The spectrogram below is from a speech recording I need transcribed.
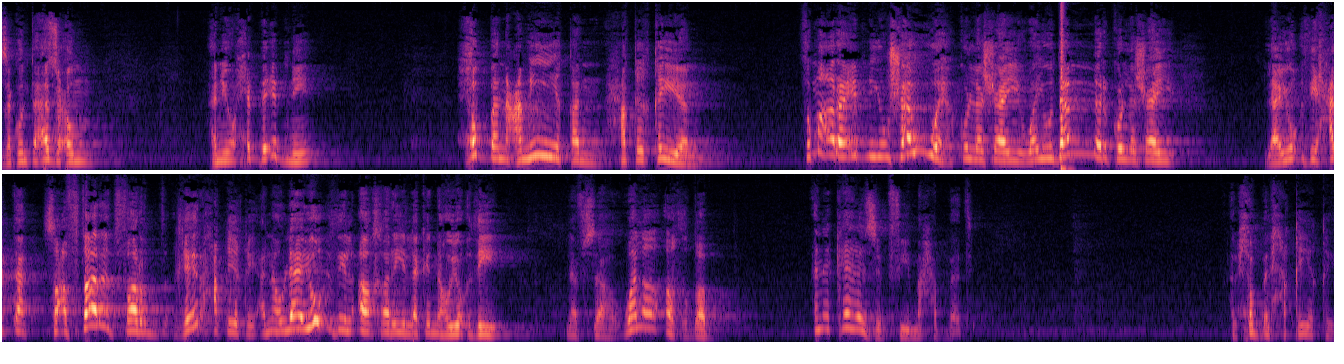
إذا كنت أزعم أن يحب ابني حبا عميقا حقيقيا ثم أرى ابني يشوه كل شيء ويدمر كل شيء لا يؤذي حتى سأفترض فرض غير حقيقي أنه لا يؤذي الآخرين لكنه يؤذي نفسه ولا أغضب. أنا كاذب في محبتي. الحب الحقيقي.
